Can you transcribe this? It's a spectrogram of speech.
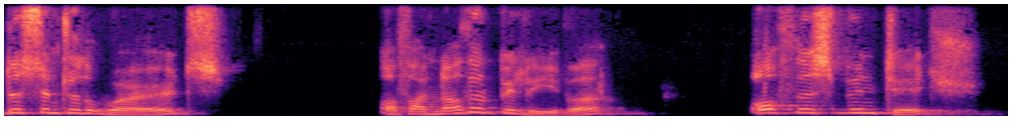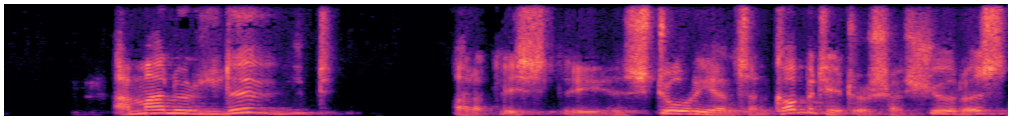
Listen to the words of another believer of this vintage, a man who lived, or at least the historians and commentators assure us,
